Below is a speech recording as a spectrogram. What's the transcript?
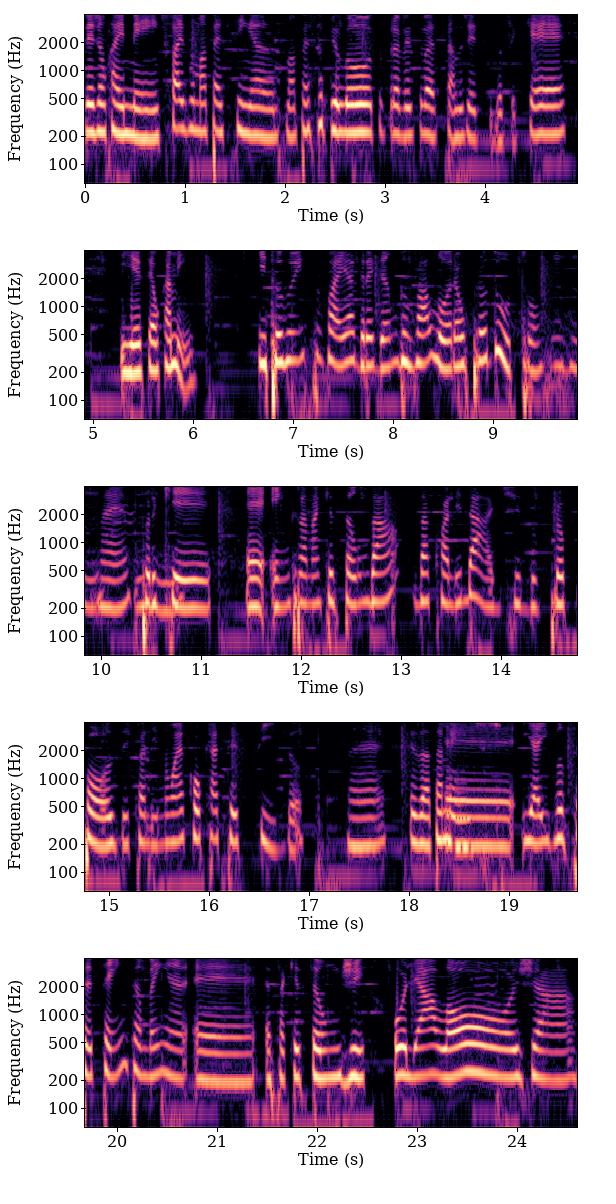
vejam caimento, faz uma pecinha antes, uma peça piloto, para ver se vai ficar do jeito que você quer. E esse é o caminho. E tudo isso vai agregando valor ao produto, uhum, né? Uhum. Porque é, entra na questão da, da qualidade, do propósito ali, não é qualquer tecido. Né? Exatamente. É, e aí você tem também é, é, essa questão de olhar a loja,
